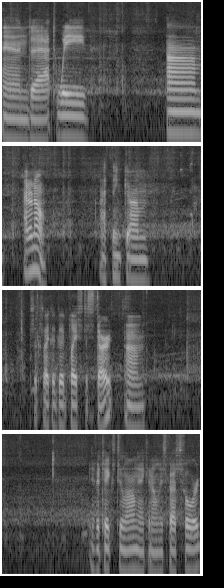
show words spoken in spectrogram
And that wave, um, I don't know. I think, um, this looks like a good place to start. Um, if it takes too long, I can always fast forward.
